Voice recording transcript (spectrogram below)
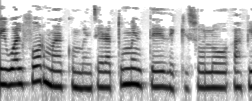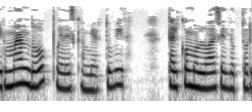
De igual forma, convencer a tu mente de que solo afirmando puedes cambiar tu vida, tal como lo hace el doctor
